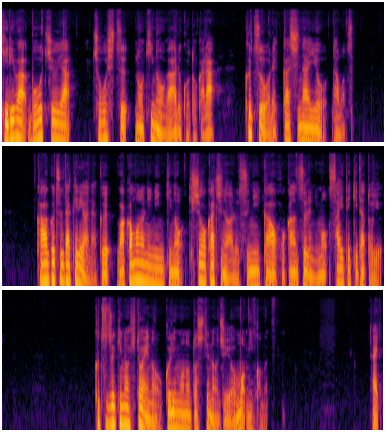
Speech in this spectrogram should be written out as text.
霧は防虫や調湿の機能があることから、靴を劣化しないよう保つ。革靴だけではなく、若者に人気の希少価値のあるスニーカーを保管するにも最適だという。靴好きの人への贈り物としての需要も見込む。はい。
